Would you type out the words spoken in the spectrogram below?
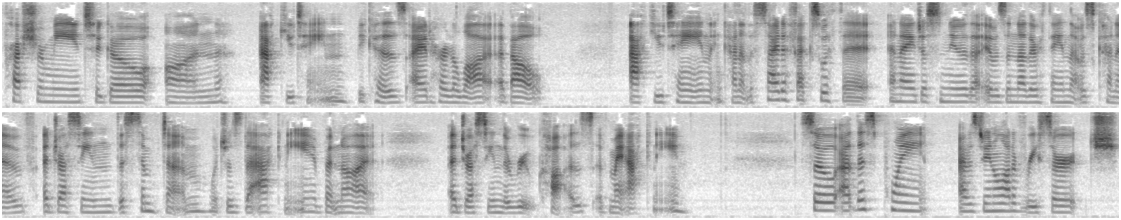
pressure me to go on Accutane because I had heard a lot about Accutane and kind of the side effects with it. And I just knew that it was another thing that was kind of addressing the symptom, which was the acne, but not addressing the root cause of my acne. So at this point, I was doing a lot of research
